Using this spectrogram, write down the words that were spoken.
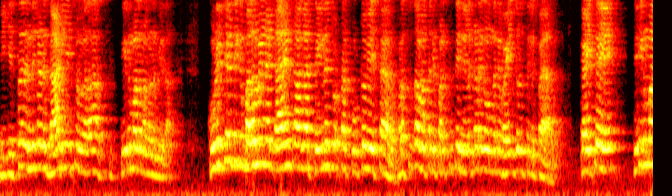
నీకు ఇస్తుంది ఎందుకంటే దాడి చేసినావు కదా తీర్మానం అన్న మీద. కుడి చేతికి బలమైన గాయం కాగా తేనె చోట కుట్టు వేశారు. ప్రస్తుతం అతని పరిస్థితి నిలకడగా ఉందని వైద్యులు తెలిపారు. అయితే తీర్మా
